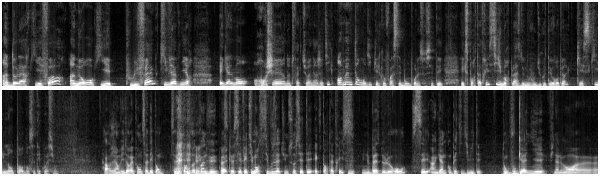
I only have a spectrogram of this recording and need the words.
un dollar qui est fort, un euro qui est plus faible, qui va venir également renchérir notre facture énergétique. En même temps, on dit que quelquefois c'est bon pour les sociétés exportatrices. Si je me replace de nouveau du côté européen, qu'est-ce qui l'emporte dans cette équation? Alors j'ai envie de répondre, ça dépend. Ça dépend de votre point de vue. Parce que effectivement, si vous êtes une société exportatrice, mm. une baisse de l'euro, c'est un gain de compétitivité. Donc vous gagnez finalement, euh,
